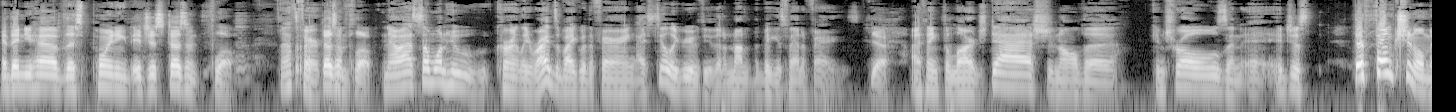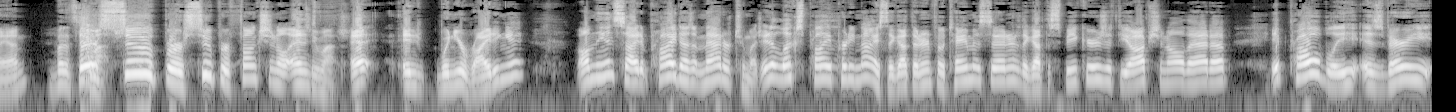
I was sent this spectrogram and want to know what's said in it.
and then you have this pointing. It just doesn't flow. That's fair. Doesn't flow. Now, as someone who currently rides a bike with a fairing, I still agree with you that I'm not the biggest fan of fairings. Yeah, I think the large dash and all the controls and it, it just, they're functional, man. but it's They're super super functional and Too much. And, and when you're riding it on the inside, it probably doesn't matter too much, and it looks probably pretty nice. They got their infotainment center, they got the speakers. If you option all that up, it probably is very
